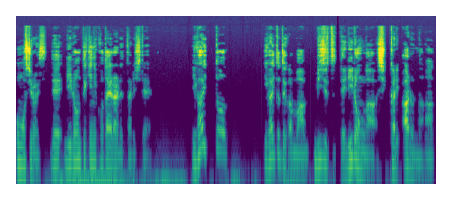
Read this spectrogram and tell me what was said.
面白いです。で、理論的に答えられてたりして、意外と、意外とというか、まあ、美術って理論がしっかりあるんだなって。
